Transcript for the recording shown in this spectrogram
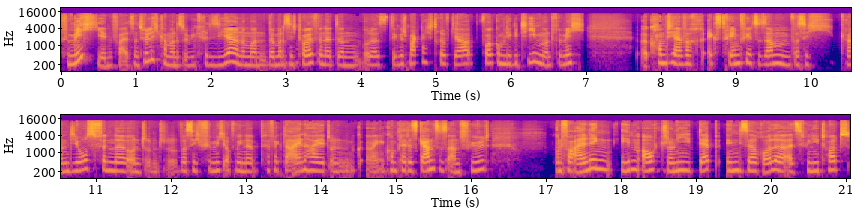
für mich jedenfalls. Natürlich kann man das irgendwie kritisieren und man, wenn man das nicht toll findet, dann oder es den Geschmack nicht trifft, ja, vollkommen legitim. Und für mich kommt hier einfach extrem viel zusammen, was ich grandios finde und, und was sich für mich auch wie eine perfekte Einheit und ein komplettes Ganzes anfühlt. Und vor allen Dingen eben auch Johnny Depp in dieser Rolle als Sweeney Todd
